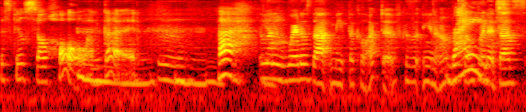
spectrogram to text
this feels so whole and mm-hmm. good mm-hmm. ah, And then where does that meet the collective? Because you know, at some point Right. it does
